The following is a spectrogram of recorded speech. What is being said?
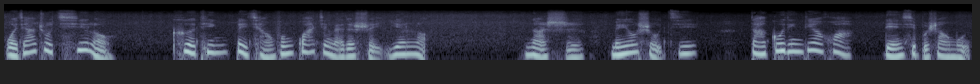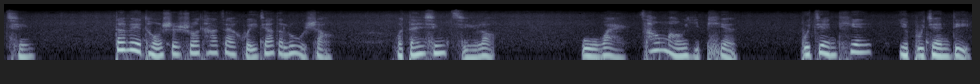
我家住七楼，客厅被强风刮进来的水淹了。那时没有手机，打固定电话联系不上母亲。单位同事说他在回家的路上，我担心极了。屋外苍茫一片，不见天也不见地，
